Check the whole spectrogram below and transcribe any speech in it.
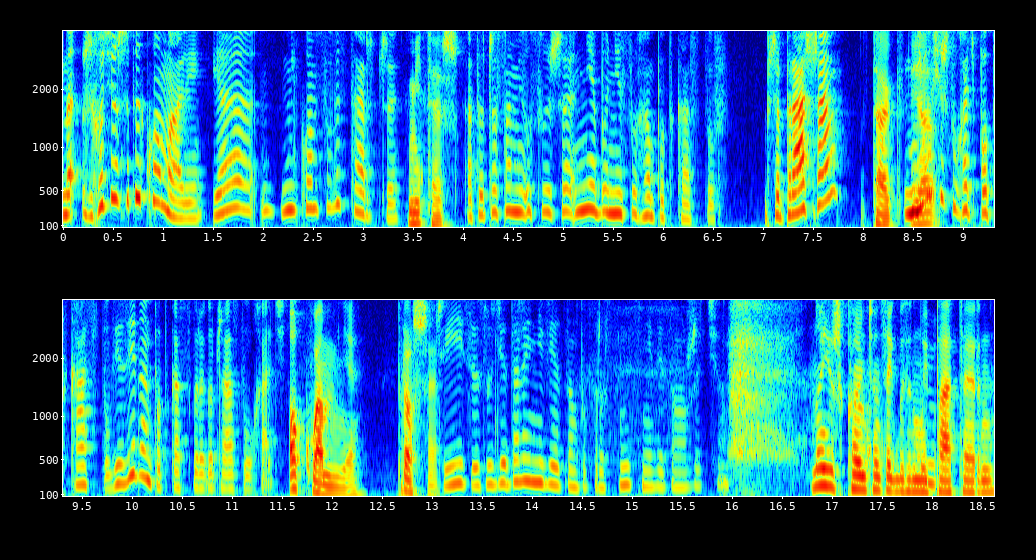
No, że chociaż żeby kłamali. Ja, mi kłamstwo wystarczy. Mi też. A to czasami usłyszę, nie, bo nie słucham podcastów. Przepraszam? Tak, Nie ja... musisz słuchać podcastów. Jest jeden podcast, którego trzeba słuchać. Okłam mnie. Proszę. Jesus, ludzie dalej nie wiedzą po prostu, nic nie wiedzą o życiu. No i już kończąc jakby ten mój Mm. pattern,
